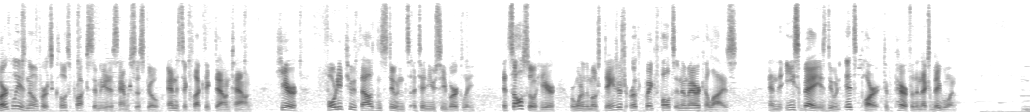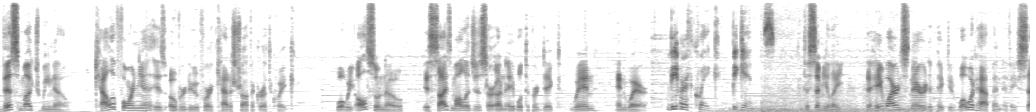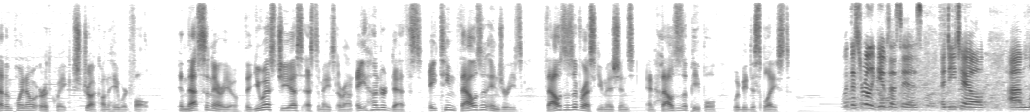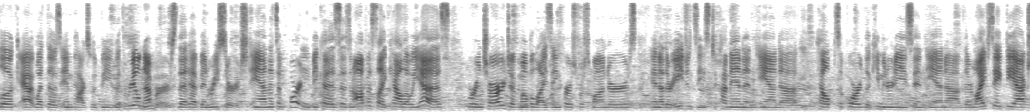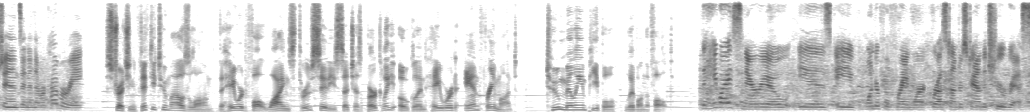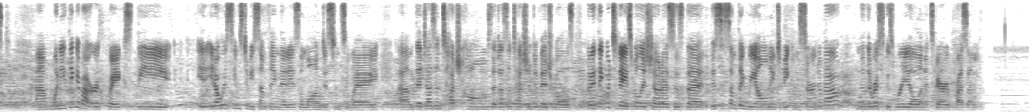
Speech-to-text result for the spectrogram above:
Berkeley is known for its close proximity to San Francisco and its eclectic downtown. Here, 42,000 students attend UC Berkeley. It's also here where one of the most dangerous earthquake faults in America lies, and the East Bay is doing its part to prepare for the next big one. This much we know. California is overdue for a catastrophic earthquake. What we also know is seismologists are unable to predict when and where. The earthquake begins. To simulate, the Haywired scenario depicted what would happen if a 7.0 earthquake struck on the Hayward Fault. In that scenario, the USGS estimates around 800 deaths, 18,000 injuries, thousands of rescue missions, and thousands of people would be displaced. What this really gives us is a detailed um, look at what those impacts would be with real numbers that have been researched. And that's important because as an office like Cal OES, we're in charge of mobilizing first responders and other agencies to come in and, and uh, help support the communities in, in um, their life safety actions and in the recovery. Stretching 52 miles long, the Hayward Fault winds through cities such as Berkeley, Oakland, Hayward, and Fremont. Two million people live on the fault. The Haywired scenario is a wonderful framework for us to understand the true risk. Um, when you think about earthquakes, the it, it, always seems to be something that is a long distance away, um, that doesn't touch homes, that doesn't touch individuals. But I think what today's really showed us is that this is something we all need to be concerned about, and the risk is real and it's very present.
